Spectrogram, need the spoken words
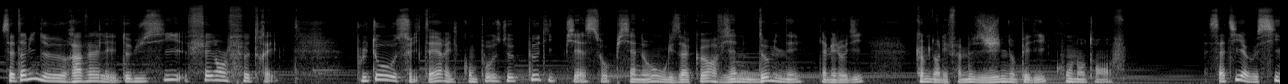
Cet ami de Ravel et Debussy fait dans le feutré. Plutôt solitaire, il compose de petites pièces au piano où les accords viennent dominer la mélodie, comme dans les fameuses gymnopédies qu'on entend en fond. Satie a aussi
